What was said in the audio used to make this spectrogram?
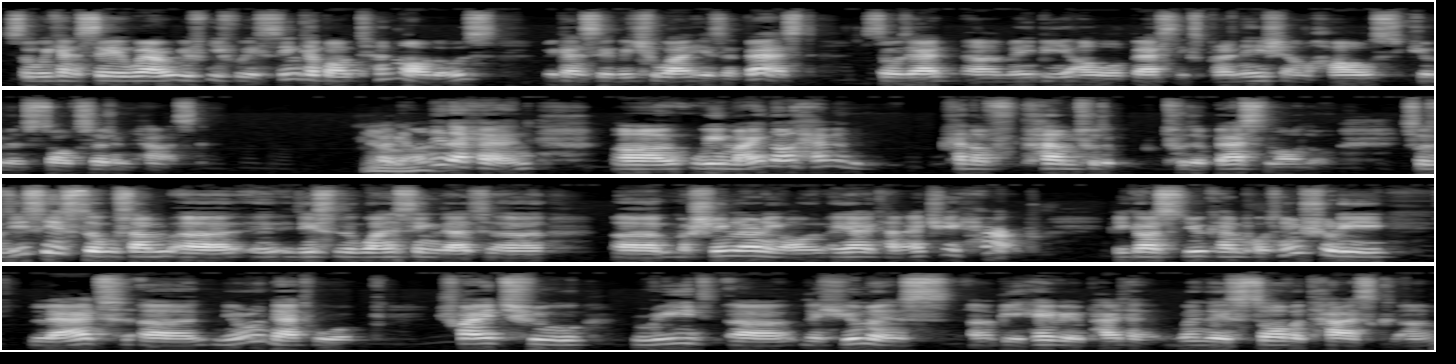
So we can say, well, if, if we think about 10 models, we can say which one is the best, so that uh, maybe our best explanation of how humans solve certain tasks. Yeah. But on the other hand, uh, we might not have kind of come to the to the best model. So this is some uh, this is one thing that uh, machine learning or AI can actually help because you can potentially let a neural network try to read uh, the human's uh, behavior pattern when they solve a task, uh,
